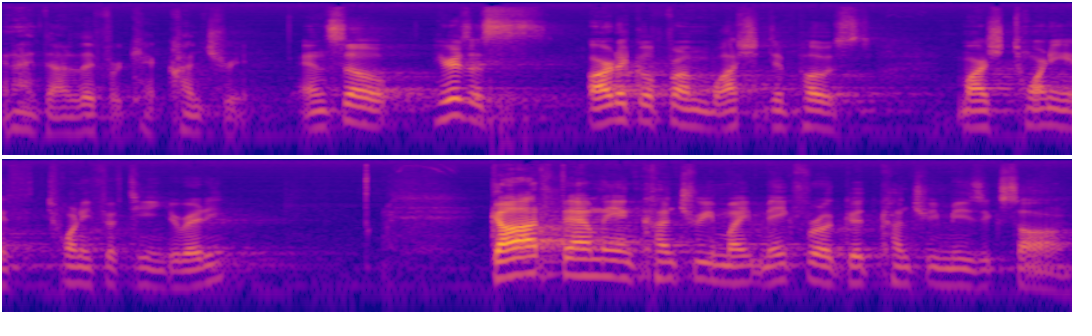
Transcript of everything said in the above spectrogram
And I live for country. And so here's an article from Washington Post, March 20th, 2015. You ready? God, family, and country might make for a good country music song,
